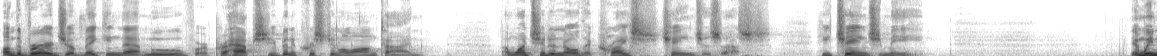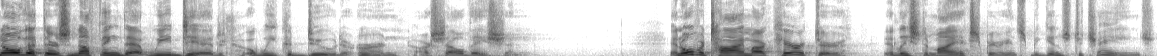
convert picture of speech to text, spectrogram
on the verge of making that move, or perhaps you've been a Christian a long time, I want you to know that Christ changes us. He changed me. And we know that there's nothing that we did or we could do to earn our salvation. And over time, our character, at least in my experience, begins to change.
